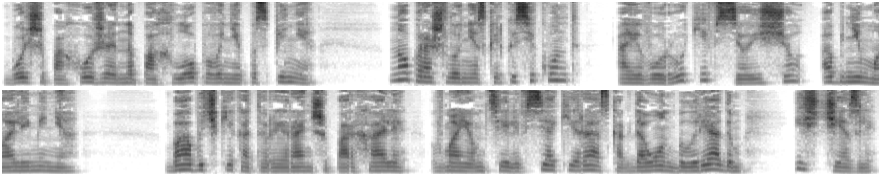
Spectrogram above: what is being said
больше похожее на похлопывание по спине. Но прошло несколько секунд, а его руки все еще обнимали меня. Бабочки, которые раньше порхали в моем теле всякий раз, когда он был рядом, исчезли.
